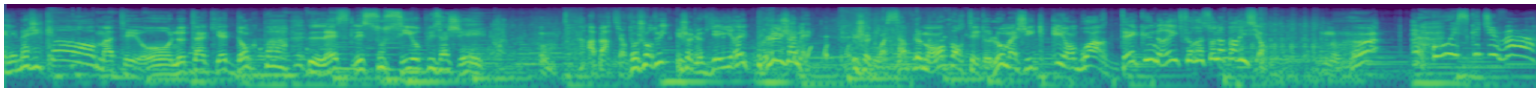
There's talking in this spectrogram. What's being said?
Elle est magique. Oh, Mathéo, ne t'inquiète donc pas. Laisse les soucis aux plus âgés. À partir d'aujourd'hui, je ne vieillirai plus jamais. Je dois simplement emporter de l'eau magique et en boire dès qu'une ride fera son apparition. Où est-ce que tu vas?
